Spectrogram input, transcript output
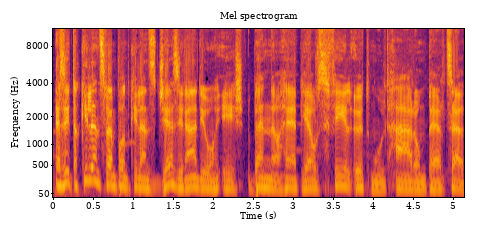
Ez itt a 90.9 Jazzy Rádió, és benne a Happy Hours fél öt múlt három perccel.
